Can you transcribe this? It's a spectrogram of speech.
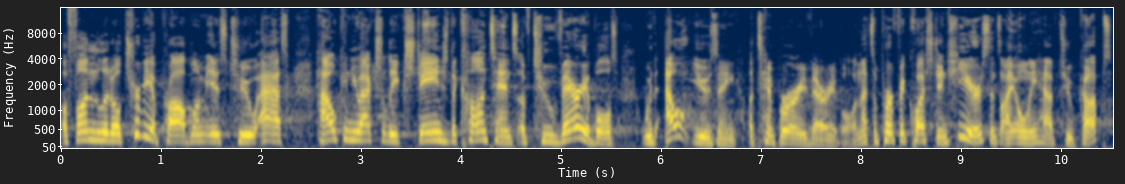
a fun little trivia problem is to ask, how can you actually exchange the contents of two variables without using a temporary variable? And that's a perfect question here, since I only have two cups.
